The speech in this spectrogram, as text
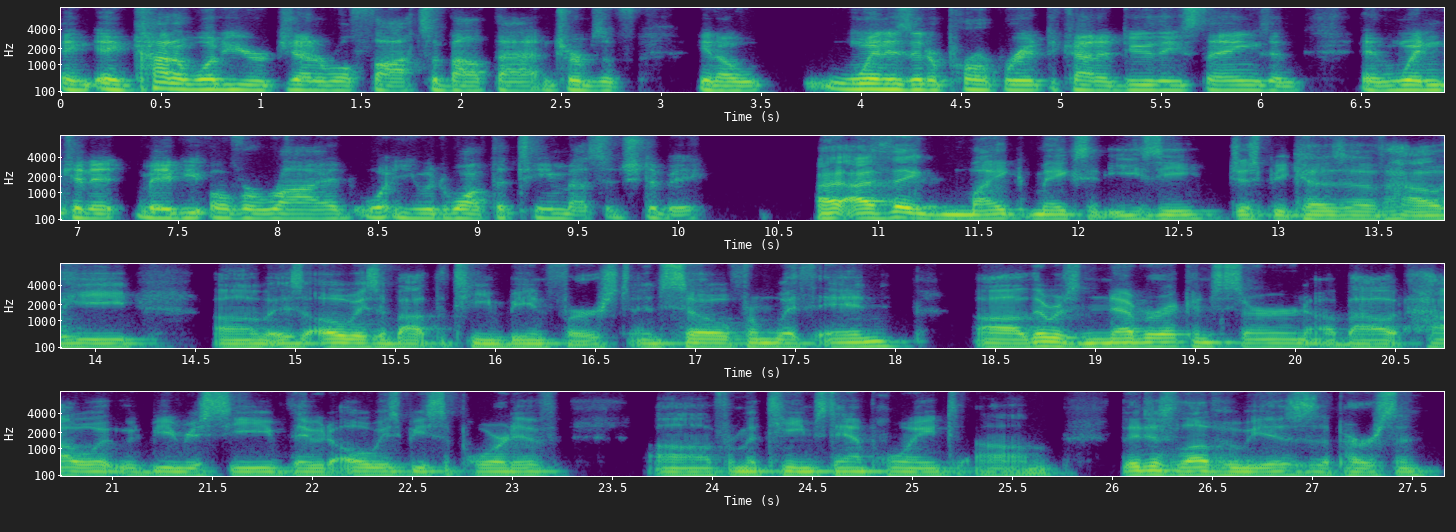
and, and kind of what are your general thoughts about that in terms of you know when is it appropriate to kind of do these things and and when can it maybe override what you would want the team message to be I, I think Mike makes it easy just because of how he um, is always about the team being first. And so from within, uh, there was never a concern about how it would be received. They would always be supportive uh, from a team standpoint. Um, they just love who he is as a person.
